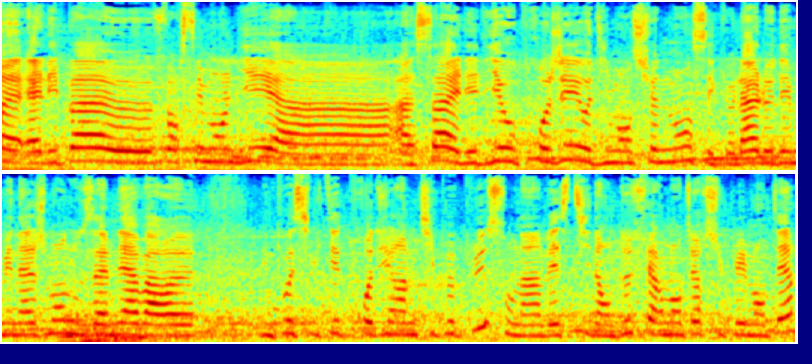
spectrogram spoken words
elle n'est pas euh, forcément liée à, ça, elle est liée au projet, au dimensionnement. C'est que là, le déménagement nous a amené à avoir euh, une possibilité de produire un petit peu plus. On a investi dans deux fermenteurs supplémentaires.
